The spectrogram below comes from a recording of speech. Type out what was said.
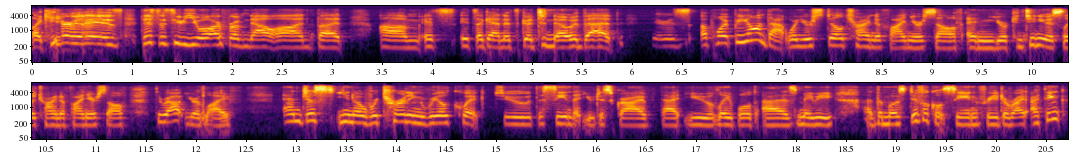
Like, here it is. This is who you are from now on. But um, it's, it's, again, it's good to know that there's a point beyond that where you're still trying to find yourself and you're continuously trying to find yourself throughout your life and just you know returning real quick to the scene that you described that you labeled as maybe uh, the most difficult scene for you to write i think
